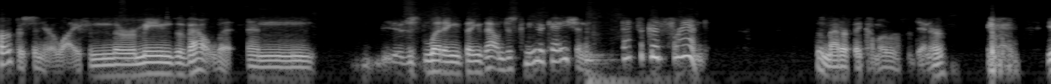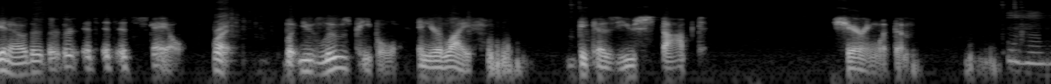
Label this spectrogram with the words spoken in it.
purpose in your life and they're a means of outlet and you're just letting things out and just communication, that's a good friend. Doesn't matter if they come over for dinner, you know, they're, they're, they're, it's, it's, it's scale. Right. But you lose people in your life because you stopped sharing with them. Mhm.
